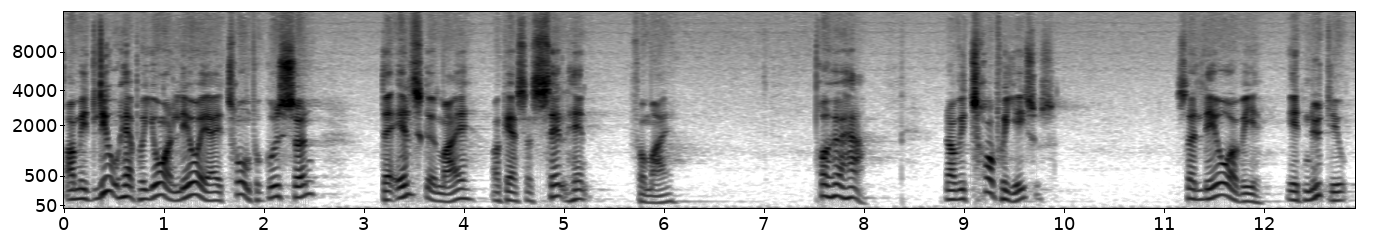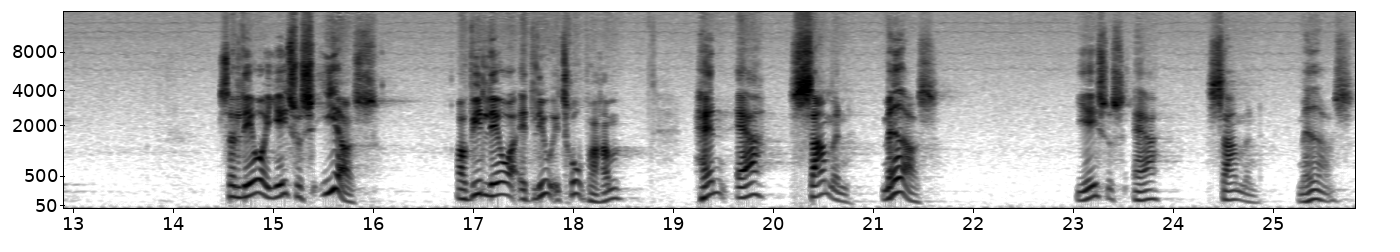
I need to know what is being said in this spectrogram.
og mit liv her på jorden lever jeg i troen på Guds søn, der elskede mig og gav sig selv hen for mig. Prøv at høre her. Når vi tror på Jesus, så lever vi et nyt liv. Så lever Jesus i os, og vi lever et liv i tro på ham. Han er sammen med os. Jesus er sammen med os.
